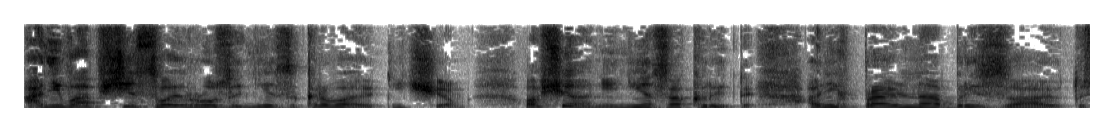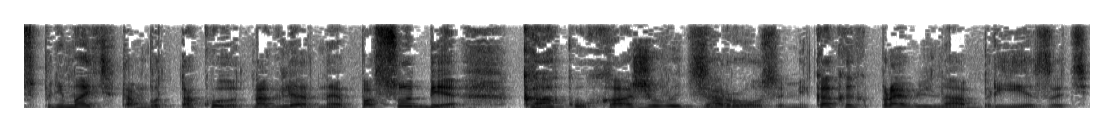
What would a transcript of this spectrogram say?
Они вообще свои розы не закрывают ничем. Вообще они не закрыты. Они их правильно обрезают. То есть, понимаете, там вот такое вот наглядное пособие, как ухаживать за розами, как их правильно обрезать.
